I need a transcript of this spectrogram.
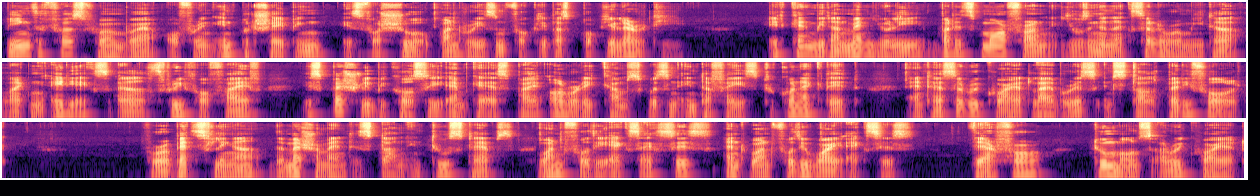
Being the first firmware offering input shaping is for sure one reason for Klipper's popularity. It can be done manually, but it's more fun using an accelerometer like an ADXL345, especially because the MKS already comes with an interface to connect it and has the required libraries installed by default. For a bed slinger, the measurement is done in two steps, one for the x-axis and one for the y-axis. Therefore, two mounts are required.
